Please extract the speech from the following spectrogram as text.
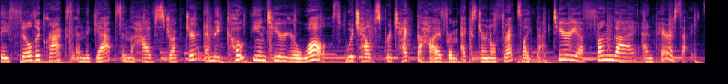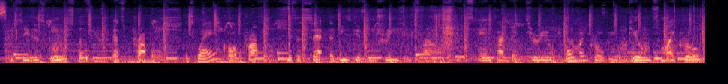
They fill the cracks and the gaps in the hive structure, and they coat the interior walls, which helps protect the hive from external threats like bacteria, fungi, and parasites. You see this glue stuff here? That's propolis. It's what? It's called propolis. It's a sap that bees get from trees and flowers. It's antibacterial, antimicrobial. Kills microbes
